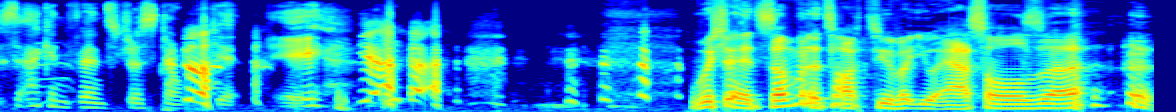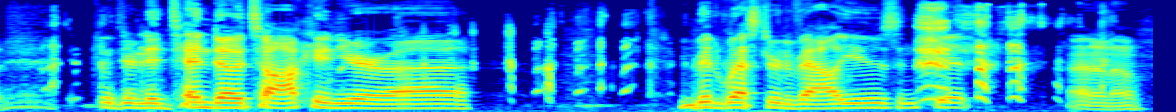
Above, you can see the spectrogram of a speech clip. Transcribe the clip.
Zach and Vince just don't get me. Yeah. Wish I had someone to talk to you about you assholes uh, with your Nintendo talk and your uh, Midwestern values and shit. I don't know.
